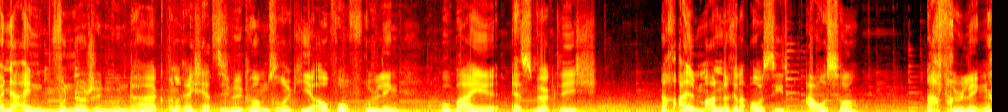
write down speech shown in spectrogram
Freunde, einen wunderschönen guten Tag und recht herzlich willkommen zurück hier auf Hof Frühling, wobei es wirklich nach allem anderen aussieht, außer nach Frühling.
